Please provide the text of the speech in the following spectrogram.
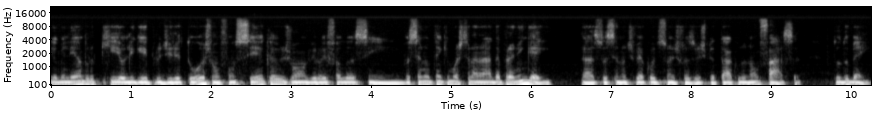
eu me lembro que eu liguei para o diretor, João Fonseca, e o João virou e falou assim: você não tem que mostrar nada para ninguém, tá? Se você não tiver condições de fazer o espetáculo, não faça. Tudo bem.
